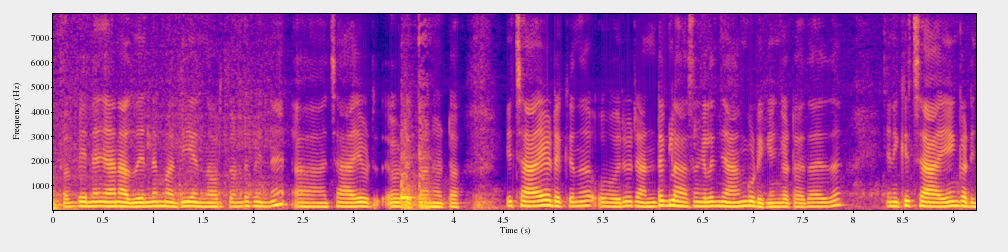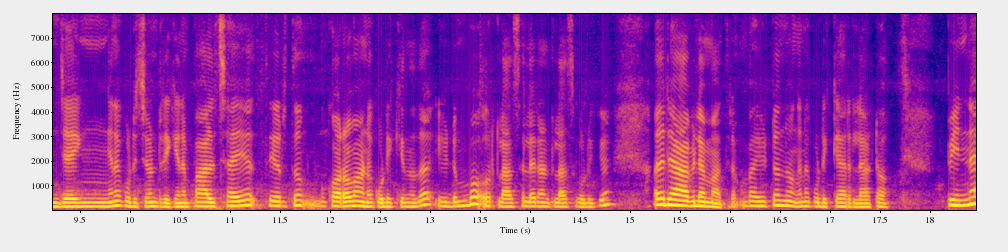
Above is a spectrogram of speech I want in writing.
അപ്പം പിന്നെ ഞാൻ അത് തന്നെ മതി എന്നോർത്തുകൊണ്ട് പിന്നെ ചായ എടുക്കുകയാണ് കേട്ടോ. ഈ ചായ എടുക്കുന്നത് ഒരു രണ്ട് ഗ്ലാസ്സെങ്കിലും ഞാൻ കുടിക്കും കേട്ടോ. അതായത് എനിക്ക് ചായയും കടിഞ്ചായയും ഇങ്ങനെ കുടിച്ചുകൊണ്ടിരിക്കണം പാൽ ചായ തീർത്തും കുറവാണ് കുടിക്കുന്നത്. ഇടുമ്പോൾ ഒരു ഗ്ലാസ് അല്ല രണ്ട് ഗ്ലാസ് കുടിക്കും. അത് രാവിലെ മാത്രം. വൈകിട്ടൊന്നും അങ്ങനെ കുടിക്കാറില്ല കേട്ടോ. പിന്നെ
